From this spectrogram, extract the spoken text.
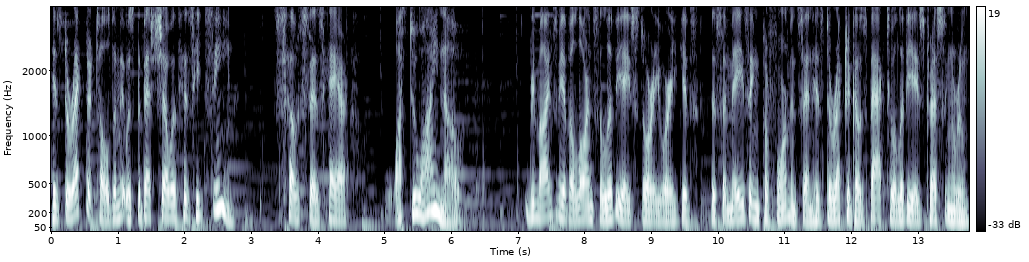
His director told him it was the best show of his he'd seen. So, says Hare, What do I know? Reminds me of a Laurence Olivier story where he gives this amazing performance and his director goes back to Olivier's dressing room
